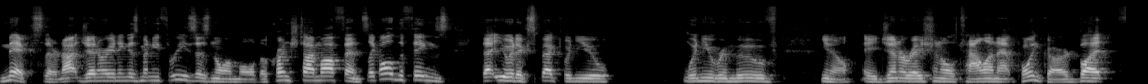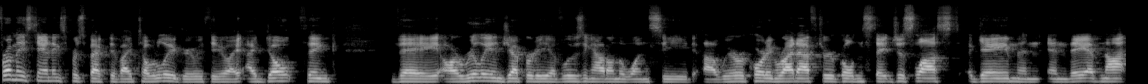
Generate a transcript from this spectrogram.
mix. They're not generating as many threes as normal. The crunch time offense, like all the things that you would expect when you when you remove you know a generational talent at point guard but from a standings perspective i totally agree with you i, I don't think they are really in jeopardy of losing out on the one seed uh, we were recording right after golden state just lost a game and and they have not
